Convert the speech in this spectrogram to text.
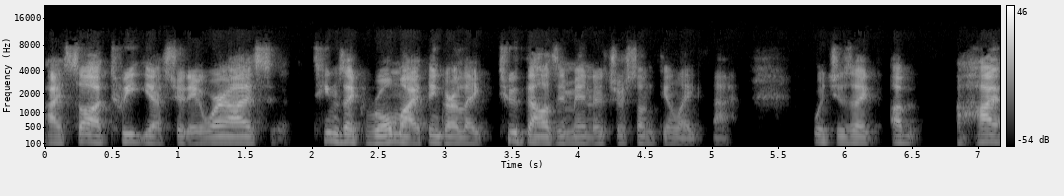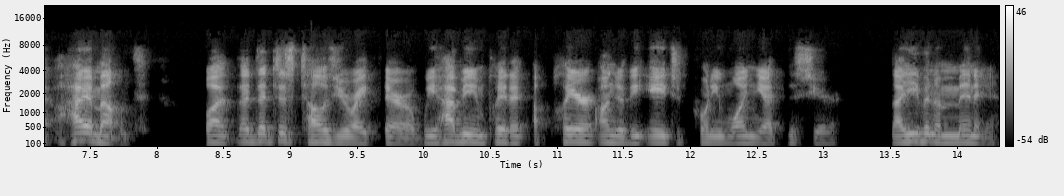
I saw a tweet yesterday, whereas teams like Roma, I think, are like 2,000 minutes or something like that, which is like a, a high a high amount. But that, that, just tells you right there, we haven't even played a, a player under the age of 21 yet this year, not even a minute.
